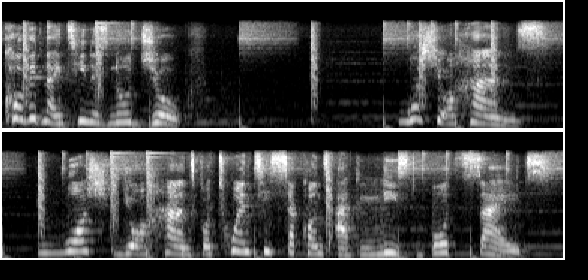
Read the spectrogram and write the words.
COVID-19 is no joke. Wash your hands. Wash your hands for 20 seconds at least, both sides.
